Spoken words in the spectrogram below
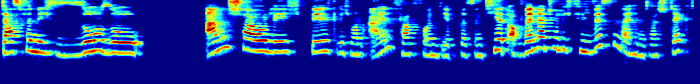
Das finde ich so, so anschaulich, bildlich und einfach von dir präsentiert. Auch wenn natürlich viel Wissen dahinter steckt,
